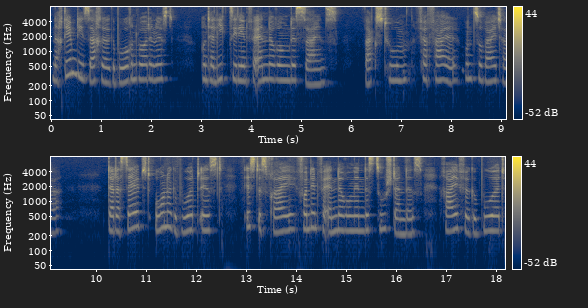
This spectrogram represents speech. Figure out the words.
Nachdem die Sache geboren worden ist, unterliegt sie den Veränderungen des Seins, Wachstum, Verfall und so weiter. Da das Selbst ohne Geburt ist, ist es frei von den Veränderungen des Zustandes, Reife, Geburt,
